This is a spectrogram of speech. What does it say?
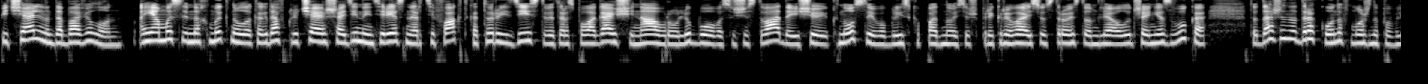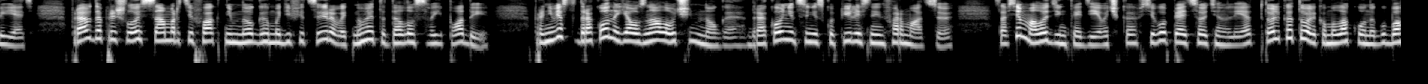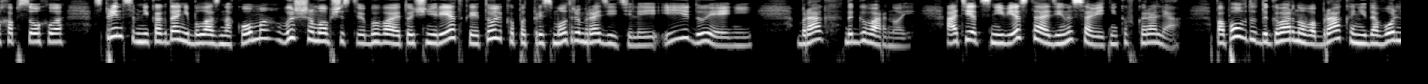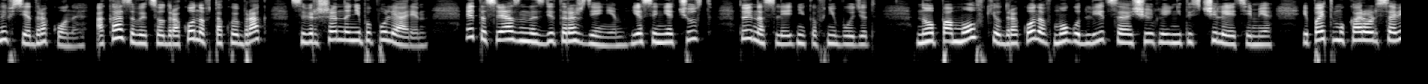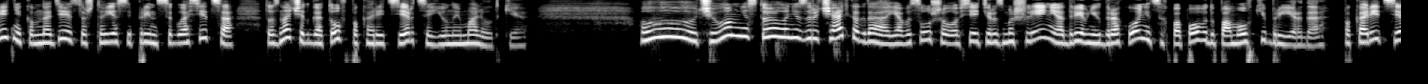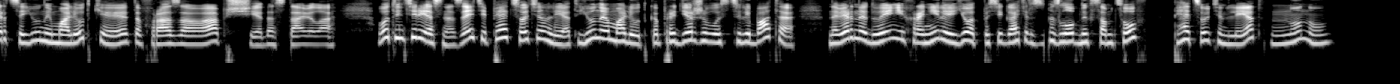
Печально добавил он, а я мысленно хмыкнула, когда включаешь один интересный артефакт, который действует располагающий на ауру любого существа, да еще и к носу его близко подносишь, прикрываясь устройством для улучшения звука, то даже на драконов можно повлиять. Правда, пришлось сам артефакт немного модифицировать, но это дало свои плоды. Про невесту дракона я узнала очень многое. Драконицы не скупились на информацию. Совсем молоденькая девочка, всего пять сотен лет, только-только молоко на губах обсохло, с принцем никогда не была знакома, в высшем обществе бывает очень редко и только под присмотром родителей и дуэней. Брак договорной. Отец невесты – один из советников короля. По поводу договорного брака недовольны все драконы. Оказывается, у драконов такой брак совершенно не популярен. Это связано с деторождением. Если нет чувств, то и наследников не будет. Но помолвки у драконов могут длиться чуть ли не тысячелетиями, и поэтому король советникам надеется, что если принц согласится, то значит готов покорить сердце юной малютки. О, чего мне стоило не зарычать, когда я выслушивала все эти размышления о древних драконицах по поводу помолвки Бриерда. Покорить сердце юной малютки эта фраза вообще доставила. Вот интересно, за эти пять сотен лет юная малютка придерживалась целебата? Наверное, дуэни хранили ее от посягательств злобных самцов? Пять сотен лет? Ну-ну.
